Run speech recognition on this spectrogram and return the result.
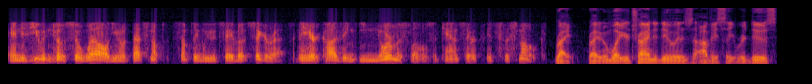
And as you would know so well, you know, that's not something we would say about cigarettes. They are causing enormous levels of cancer. It's the smoke. Right, right. And what you're trying to do is obviously reduce.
